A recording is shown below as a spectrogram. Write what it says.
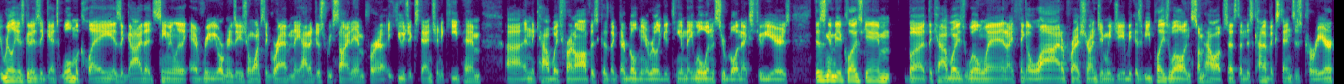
really as good as it gets. Will McClay is a guy that seemingly every organization wants to grab, and they had to just resign him for a, huge extension to keep him uh, in the Cowboys front office because like they're building a really good team. They will win a Super Bowl the next two years. This is going to be a close game but the Cowboys will win. I think a lot of pressure on Jimmy G because if he plays well and somehow upsets them, this kind of extends his career.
